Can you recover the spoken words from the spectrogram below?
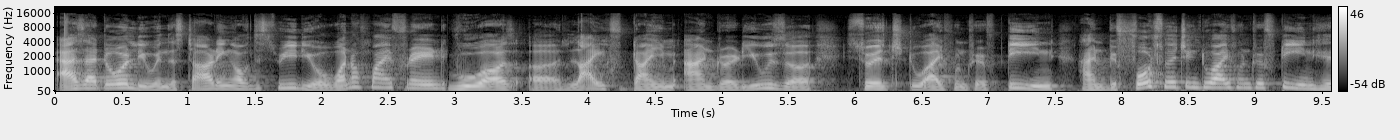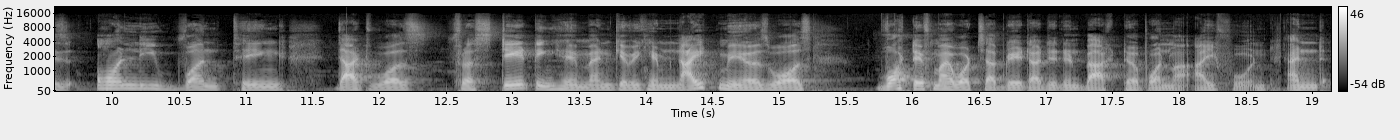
as I told you in the starting of this video one of my friend who was a lifetime Android user switched to iPhone 15 and before switching to iPhone 15 his only one thing that was frustrating him and giving him nightmares was what if my WhatsApp data didn't backed up on my iPhone? And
